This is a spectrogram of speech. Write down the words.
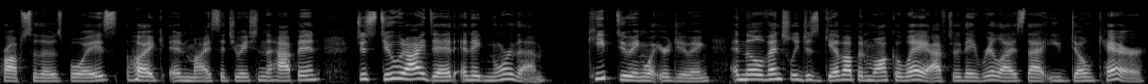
props to those boys, like in my situation that happened. Just do what I did and ignore them. Keep doing what you're doing, and they'll eventually just give up and walk away after they realize that you don't care.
